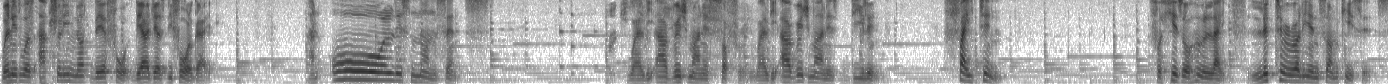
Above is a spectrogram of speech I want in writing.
When it was actually not their fault, they are just the fall guy. And all this nonsense while the average man is suffering, while the average man is dealing, fighting for his or her life, literally in some cases,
